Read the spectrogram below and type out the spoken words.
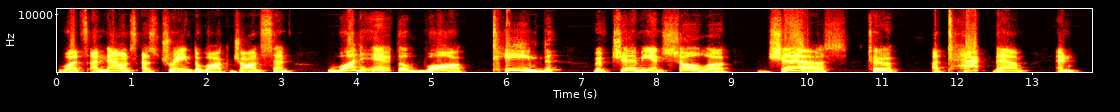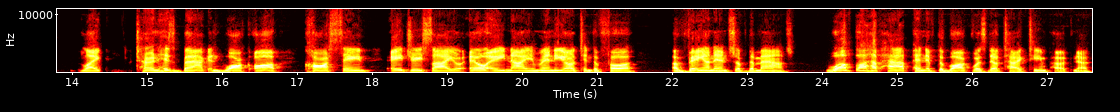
was announced as Dwayne The Rock Johnson, what if The Rock teamed with Jimmy and Charlotte just to attack them and like turn his back and walk off, costing AJ Styles, LA Knight, and Randy Orton the full advantage of the match. What would have happened if The Rock was their tag team partner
